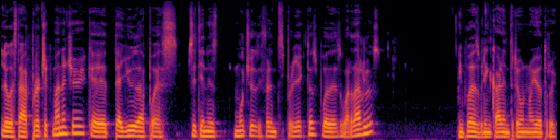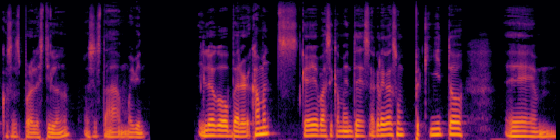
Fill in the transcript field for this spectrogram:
Luego está Project Manager que te ayuda pues si tienes muchos diferentes proyectos puedes guardarlos y puedes brincar entre uno y otro y cosas por el estilo, ¿no? Eso está muy bien. Y luego Better Comments, que básicamente es agregas un pequeñito em,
